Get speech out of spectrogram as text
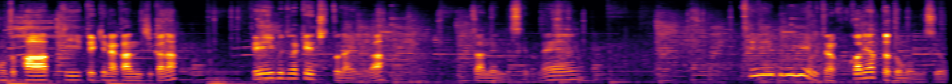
ほんとパーティー的な感じかな。テーブルだけちょっとないのが残念ですけどね。テーブルゲームってのは他にあったと思うんですよ。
